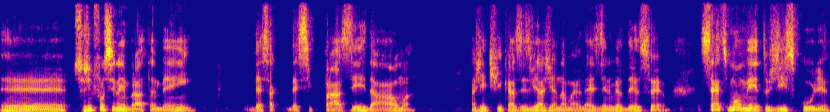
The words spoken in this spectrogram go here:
É, se a gente fosse lembrar também dessa, desse prazer da alma, a gente fica às vezes viajando na maionese, dizendo, meu Deus do céu, certos momentos de escolha,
